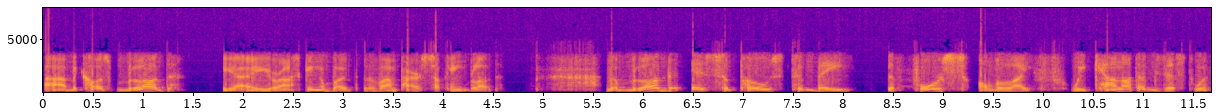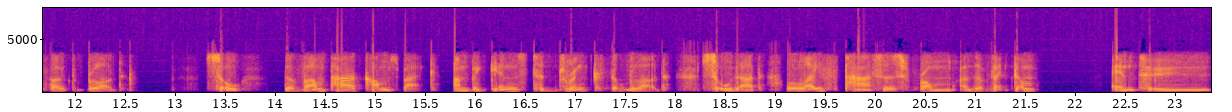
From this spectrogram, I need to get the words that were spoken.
Uh, because blood, yeah, you're asking about the vampire sucking blood. The blood is supposed to be the force of life. We cannot exist without blood. So the vampire comes back and begins to drink the blood so that life passes from the victim into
